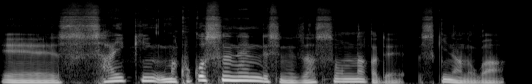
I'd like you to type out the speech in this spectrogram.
えー、最近、まあ、ここ数年ですね、雑草の中で好きなのが、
